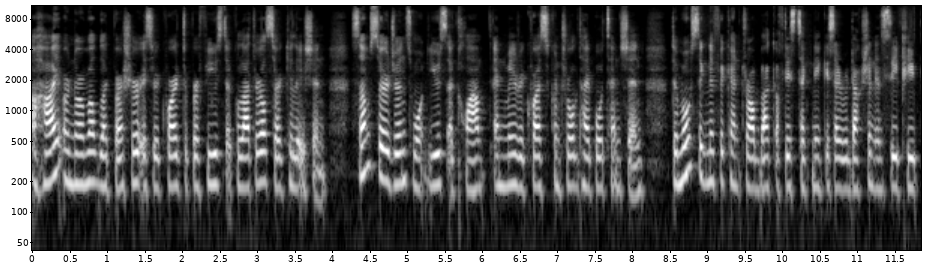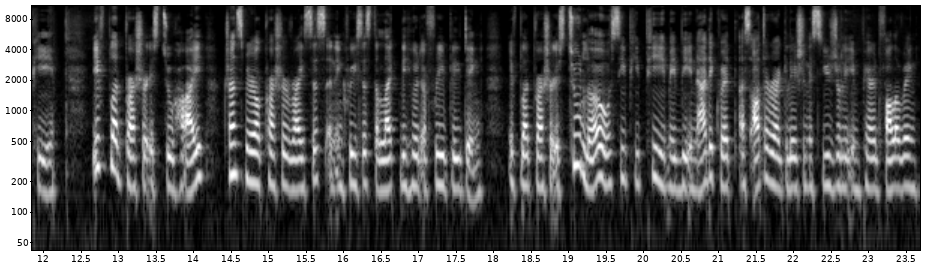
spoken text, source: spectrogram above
A high or normal blood pressure is required to perfuse the collateral circulation. Some surgeons won't use a clamp and may request controlled hypotension. The most significant drawback of this technique is a reduction in CPP. If blood pressure is too high, transmural pressure rises and increases the likelihood of rebleeding. If blood pressure is too low, CPP may be inadequate as autoregulation is usually impaired following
